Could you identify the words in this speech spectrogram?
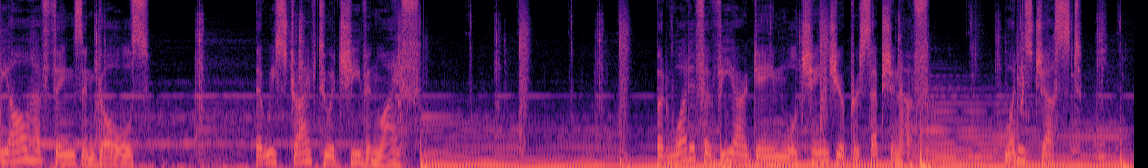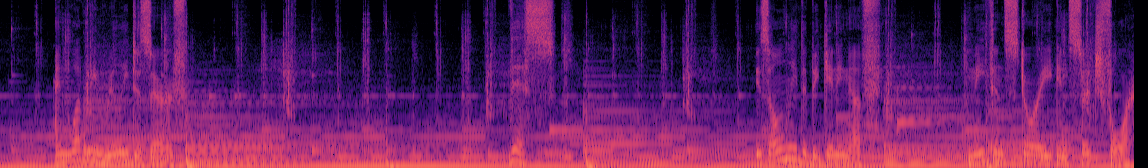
We all have things and goals that we strive to achieve in life. But what if a VR game will change your perception of what is just and what we really deserve? This is only the beginning of Nathan's story in search for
